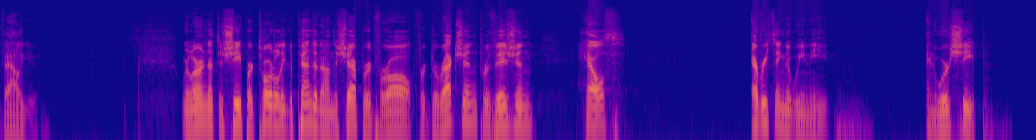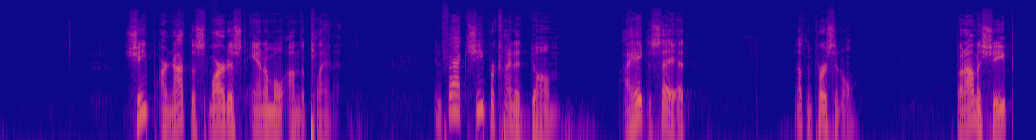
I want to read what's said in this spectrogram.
value. We learn that the sheep are totally dependent on the shepherd for all for direction, provision, health, everything that we need. And we're sheep. Sheep are not the smartest animal on the planet. In fact, sheep are kind of dumb. I hate to say it, nothing personal, but I'm a sheep.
